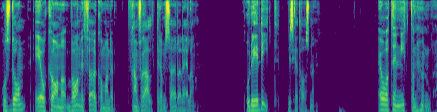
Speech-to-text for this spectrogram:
Hos dem är orkaner vanligt förekommande, framförallt i de södra delarna. Och det är dit vi ska ta oss nu. Året är 1900.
